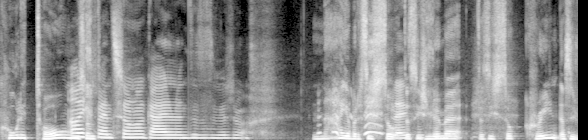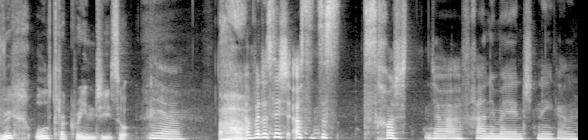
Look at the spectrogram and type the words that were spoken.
coole Tones. Ah, ich fände es schon noch geil, wenn du das würdest machen. nein, aber es ist so, Nein, das ist nicht mehr, das ist so cringe, das ist wirklich ultra cringy. So, Ja. ah, Aber das ist, also das, das kannst du ja einfach auch nicht mehr ernst nehmen, gell?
